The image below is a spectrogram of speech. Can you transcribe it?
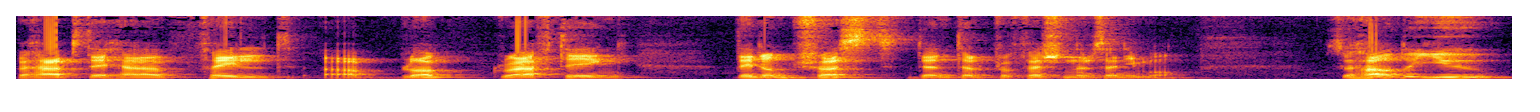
Perhaps they have failed uh, block grafting. They don't trust dental professionals anymore. So how do you,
